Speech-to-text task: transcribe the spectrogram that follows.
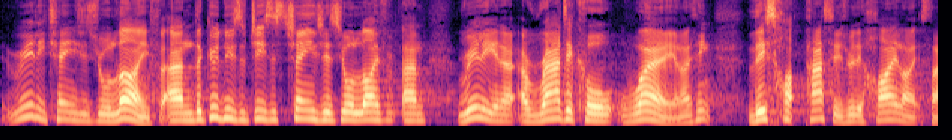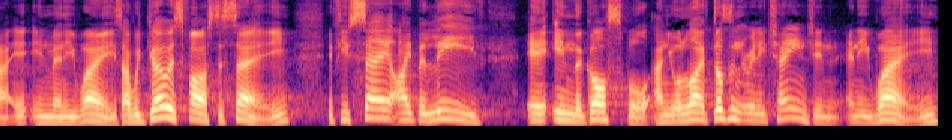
It really changes your life. And the good news of Jesus changes your life um, really in a, a, radical way. And I think this passage really highlights that in, in many ways. I would go as far as to say, if you say, I believe in the gospel and your life doesn't really change in any way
